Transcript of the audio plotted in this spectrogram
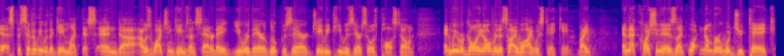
uh, specifically with a game like this. And uh, I was watching games on Saturday. You were there. Luke was there. JVT was there. So was Paul Stone. And we were going over this Iowa Iowa State game, right? And that question is like, what number would you take?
